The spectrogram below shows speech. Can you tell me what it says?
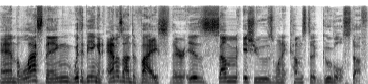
And the last thing, with it being an Amazon device, there is some issues when it comes to Google stuff.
